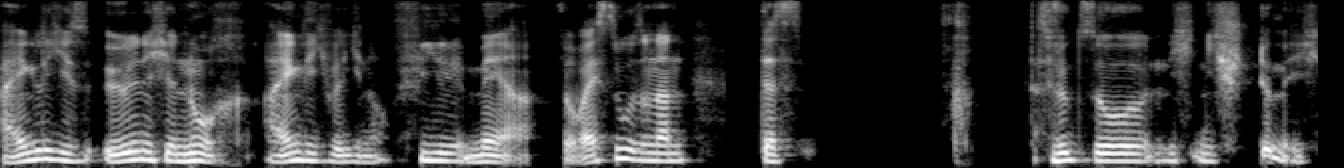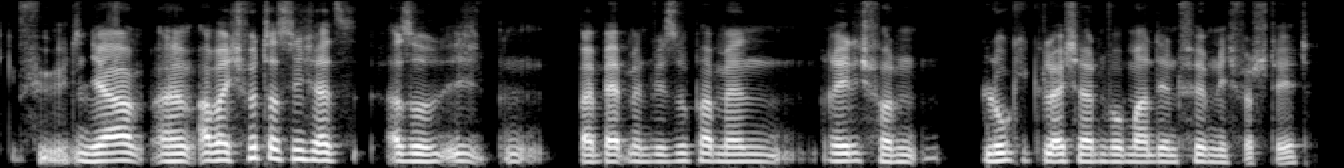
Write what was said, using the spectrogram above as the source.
„Eigentlich ist Öl nicht genug. Eigentlich will ich noch viel mehr.“ So, weißt du? Sondern das das wirkt so nicht nicht stimmig gefühlt. Ja, ähm, aber ich würde das nicht als also, ich bei Batman wie Superman rede ich von Logiklöchern, wo man den Film nicht versteht,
